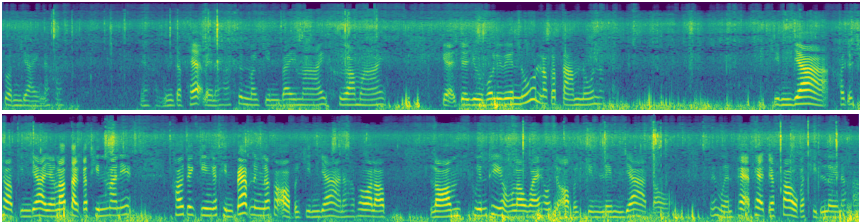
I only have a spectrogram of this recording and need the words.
ส่วนใหญ่นะคะเนี่ยค่ะมีแต่แพะเลยนะคะ ขึ้นมากินใบไม้เครือไม้ แกะจะอยู่บริเวณนู้นแล้วก็ตามนู้นนะคะ กินหญ้าเขาจะชอบกินหญ้าอย่างเราตัดกระถินมานี้เขาจะกินกระถินแป๊บหนึ่งแล้วก็ออกไปกินหญ้านะคะ เพราะว่าเราล้อมพื้นที่ของเราไว้เขาจะออกไปกินเล็มหญ้าต่อ ไม่เหมือนแพะแพะจะเฝ้ากระถินเลยนะคะ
